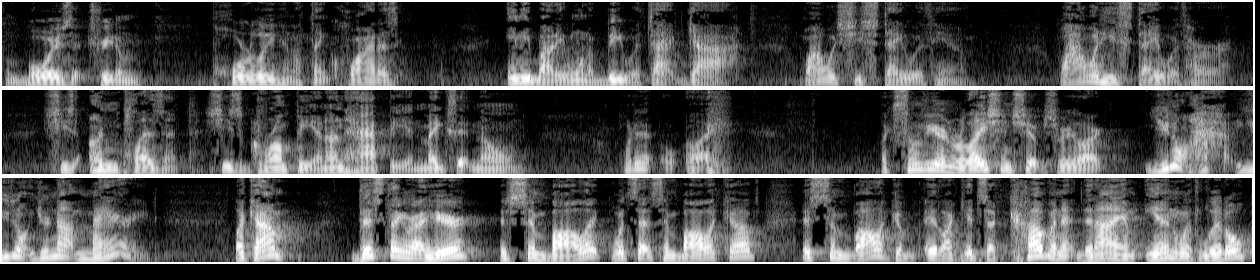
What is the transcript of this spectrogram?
from boys that treat them poorly, and I think, why does anybody want to be with that guy? Why would she stay with him? Why would he stay with her? She's unpleasant. She's grumpy and unhappy and makes it known. What is, uh, like, like some of you are in relationships where you're like, you don't have, you don't, you're not married. Like I'm, this thing right here is symbolic. What's that symbolic of? It's symbolic of, like, it's a covenant that I am in with little.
